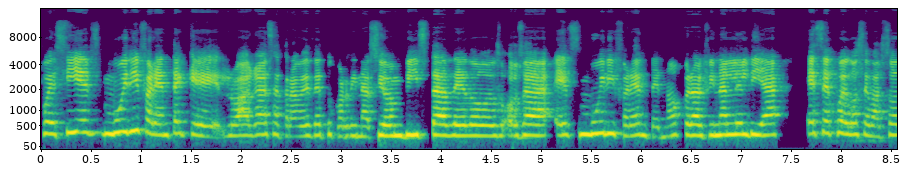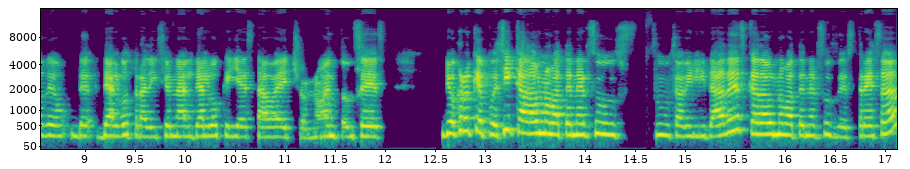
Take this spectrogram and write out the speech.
pues sí es muy diferente que lo hagas a través de tu coordinación, vista, dedos, o sea, es muy diferente, ¿no? Pero al final del día, ese juego se basó de, algo tradicional, de algo que ya estaba hecho, ¿no? Entonces, yo creo que pues sí, cada uno va a tener sus, sus habilidades, cada uno va a tener sus destrezas,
